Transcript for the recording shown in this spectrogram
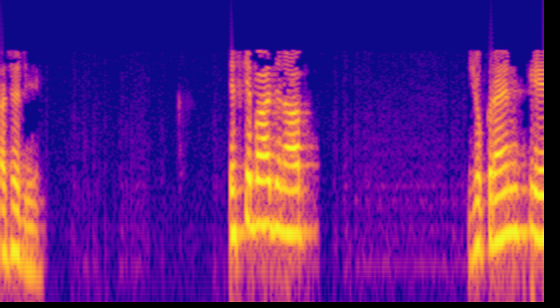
अच्छा जी। इसके बाद जनाब, यूक्रेन के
